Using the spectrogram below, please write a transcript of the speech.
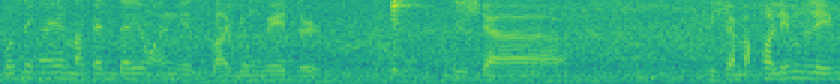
Buti ngayon maganda yung ano guys ba yung weather. Hindi siya hindi siya makulimlim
